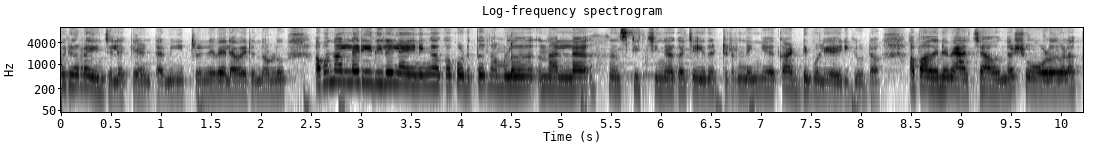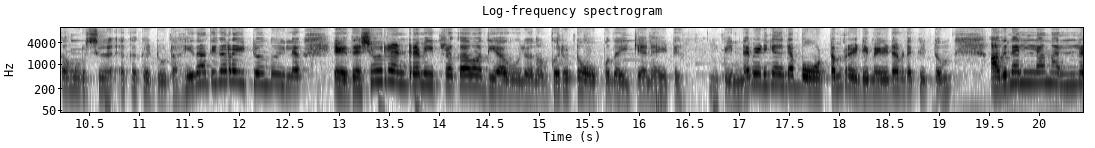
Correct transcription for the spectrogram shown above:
ഒരു റേഞ്ചിലൊക്കെ കേട്ടോ മീറ്ററിന് വില വരുന്നുള്ളൂ. അപ്പോൾ നല്ല രീതിയിൽ ലൈനിങ് ഒക്കെ കൊടുത്ത് നമ്മൾ നല്ല സ്റ്റിച്ചിങ് ഒക്കെ ചെയ്തിട്ടിട്ടുണ്ടെങ്കിൽ ഒക്കെ അടിപൊളിയായിരിക്കും കേട്ടോ അപ്പോൾ അതിന് മാച്ച് ആവുന്ന ഷോളുകളൊക്കെ മുറിച്ച് ഒക്കെ കിട്ടും കേട്ടോ ഇത് അധികം റേറ്റ് ഒന്നും ഇല്ല. ഏകദേശം ഒരു രണ്ടര മീറ്റർ ഒക്കെ മതിയാകുമല്ലോ നമുക്കൊരു ടോപ്പ് തയ്ക്കാനായിട്ട്. പിന്നെ വേണമെങ്കിൽ അതിന്റെ ബോട്ടം റെഡിമെയ്ഡ് അവിടെ കിട്ടും. അതിനെല്ലാം നല്ല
